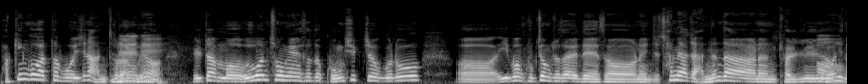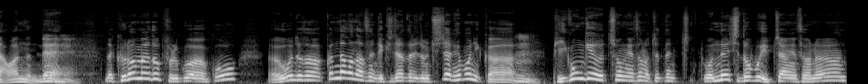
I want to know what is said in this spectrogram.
바뀐 것 같아 보이지는 않더라고요. 네네. 일단 뭐 의원총회에서도 공식적으로 어 이번 국정조사에 대해서는 이제 참여하지 않는다는 결론이 어. 나왔는데 네네. 근데 그럼에도 불구하고 의원조사가 끝나고 나서 이제 기자들이 좀 취재를 해보니까 음. 비공개 의총에서는 어쨌든 원내 지도부 입장에서는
